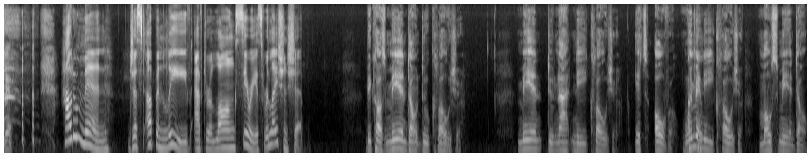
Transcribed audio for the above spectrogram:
Yeah. How do men just up and leave after a long, serious relationship? because men don't do closure. Men do not need closure. It's over. Women Okay. need closure. Most men don't.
